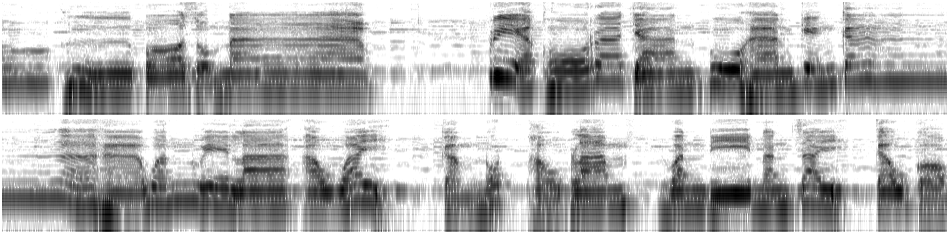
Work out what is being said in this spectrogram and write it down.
อฮือปอสมนาเรียกโหราจารย์ผู้หานเก่งกาหาวันเวลาเอาไว้กำหนดเผาพรามวันดีนั้นใจเก้ากอง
